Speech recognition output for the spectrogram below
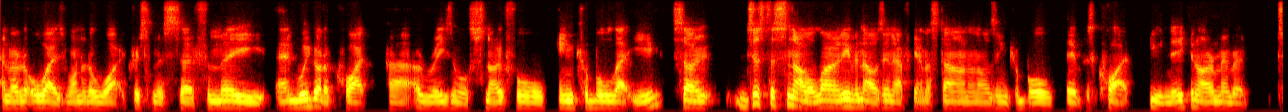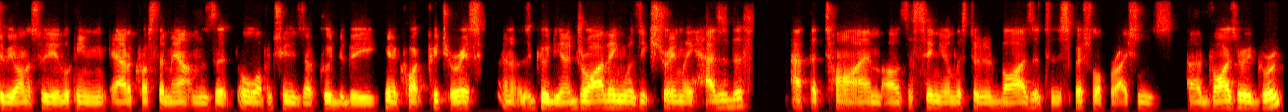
And I'd always wanted a white Christmas. So for me, and we got a quite uh, a reasonable snowfall in Kabul that year. So just the snow alone, even though I was in Afghanistan and I was in Kabul, it was quite unique. And I remember it to be honest with you, looking out across the mountains, that all opportunities are good to be, you know, quite picturesque, and it was good. You know, driving was extremely hazardous. At the time, I was a senior enlisted advisor to the Special Operations Advisory Group,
